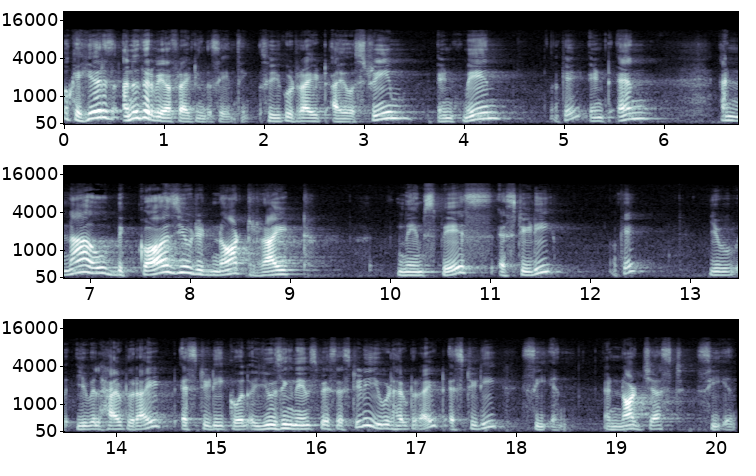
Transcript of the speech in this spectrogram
Okay, here is another way of writing the same thing. So you could write IO stream, int main okay, int n and now because you did not write namespace std okay, you, you will have to write std colon using namespace std you would have to write std cin and not just cin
